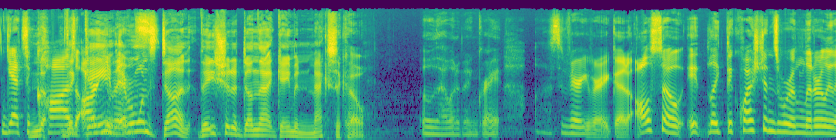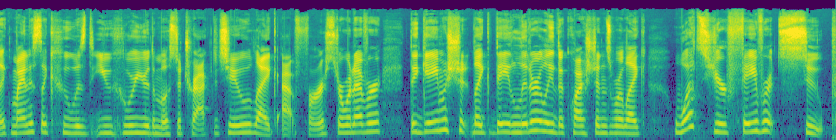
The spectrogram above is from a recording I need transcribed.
Yeah, to No, cause the game, arguments. everyone's done. They should have done that game in Mexico. Oh, that would have been great. Oh, that's very, very good. Also, it like the questions were literally like minus like who was you who are you the most attracted to like at first or whatever. The game should like they literally the questions were like, "What's your favorite soup?"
